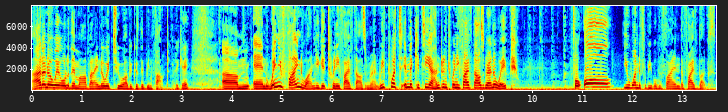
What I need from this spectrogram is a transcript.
I don't know where all of them are, but I know where two are because they've been found. Okay. Um, and when you find one, you get 25,000 Rand. We've put in the kitty 125,000 Rand away pew, for all you wonderful people who find the five bugs.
